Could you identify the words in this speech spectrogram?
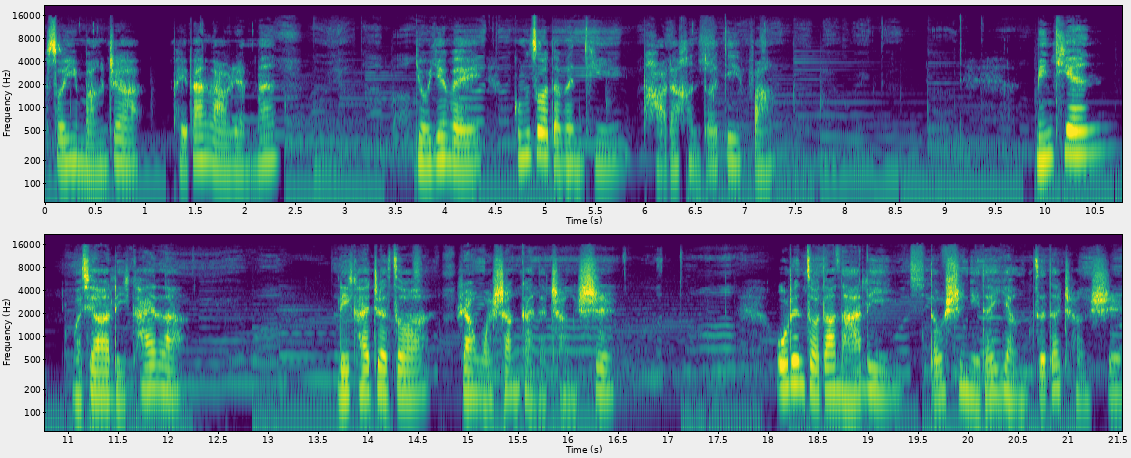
所以忙着陪伴老人们。又因为。工作的问题，跑了很多地方。明天我就要离开了，离开这座让我伤感的城市。无论走到哪里，都是你的影子的城市。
